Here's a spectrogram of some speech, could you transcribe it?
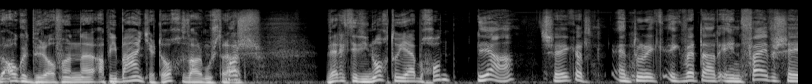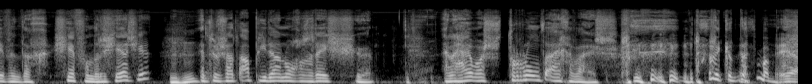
Ook het bureau van eh Appie Baantje, toch? Warmoestraat. Was, Werkte die nog toen jij begon? ja, zeker. En toen ik, ik werd daar in 75 chef van de recherche. Mhm. En toen zat Appie daar nog als regisseur. En hij was stront eigenwijs. Laat ik dat maar. Ja.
